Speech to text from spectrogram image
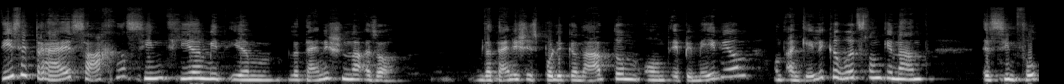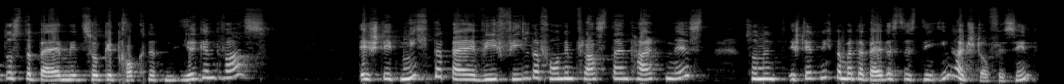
Diese drei Sachen sind hier mit ihrem lateinischen, also lateinisch ist Polygonatum und Epimedium und Angelika-Wurzeln genannt. Es sind Fotos dabei mit so getrocknetem irgendwas. Es steht nicht dabei, wie viel davon im Pflaster enthalten ist, sondern es steht nicht einmal dabei, dass das die Inhaltsstoffe sind,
